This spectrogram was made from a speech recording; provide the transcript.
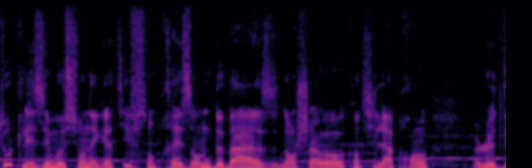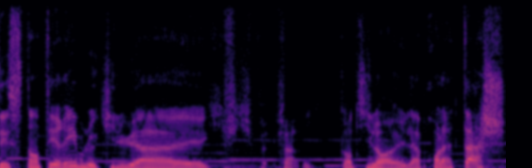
toutes les émotions négatives sont présentes de base dans Shao quand il apprend le destin terrible qui lui a... Enfin, quand il, apprend la tâche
